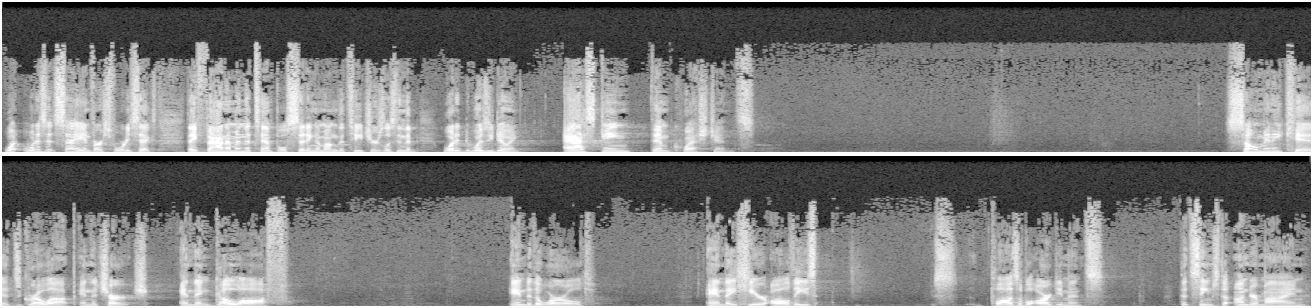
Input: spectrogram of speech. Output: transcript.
What, what does it say in verse 46? They found him in the temple, sitting among the teachers, listening to them. What, what was he doing? Asking them questions. So many kids grow up in the church and then go off into the world and they hear all these plausible arguments that seems to undermine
